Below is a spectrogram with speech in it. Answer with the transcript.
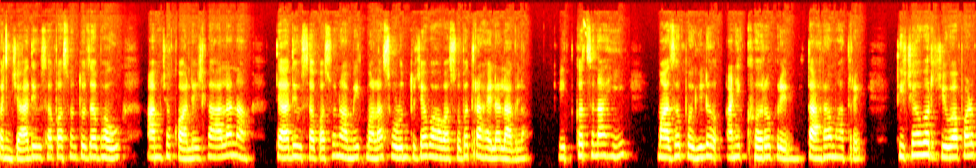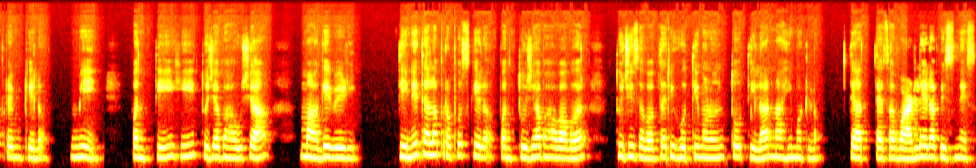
पण ज्या दिवसापासून तुझा भाऊ आमच्या कॉलेजला आला ना त्या दिवसापासून अमित मला सोडून तुझ्या भावासोबत राहायला लागला. इतकंच नाही माझं पहिलं आणि खरं प्रेम तारा मात्रे तिच्यावर जीवापाड प्रेम केलं मी. पण ती ही तुझ्या भाऊच्या मागे वेळी तिने त्याला प्रपोज केलं पण तुझ्या भावावर तुझी जबाबदारी होती म्हणून तो तिला नाही म्हटलं. त्यात त्याचा वाढलेला बिझनेस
